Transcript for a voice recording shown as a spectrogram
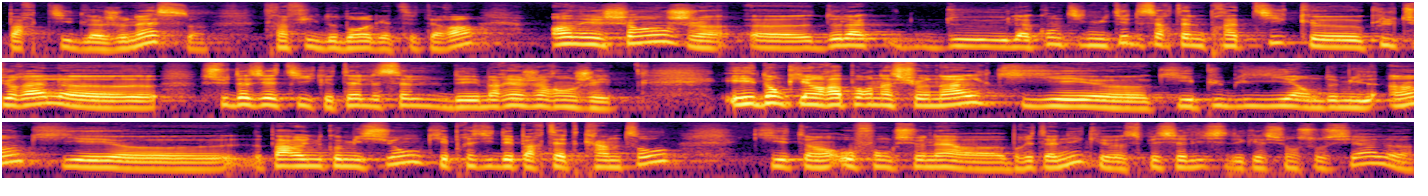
parties de la jeunesse, trafic de drogue, etc., en échange euh, de la, de la continuité de certaines pratiques culturelles sud-asiatiques, telles celles des mariages arrangés. Et donc il y a un rapport national qui est, qui est publié en 2001, qui est par une commission qui est présidée par Ted Cantle, qui est un haut fonctionnaire britannique, spécialiste des questions sociales,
